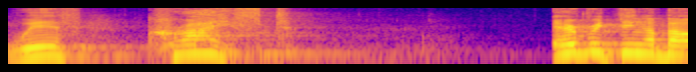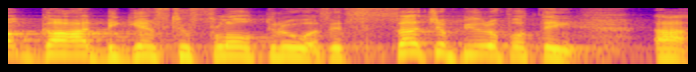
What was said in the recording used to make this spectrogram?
with Christ. Everything about God begins to flow through us. It's such a beautiful thing. Uh,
